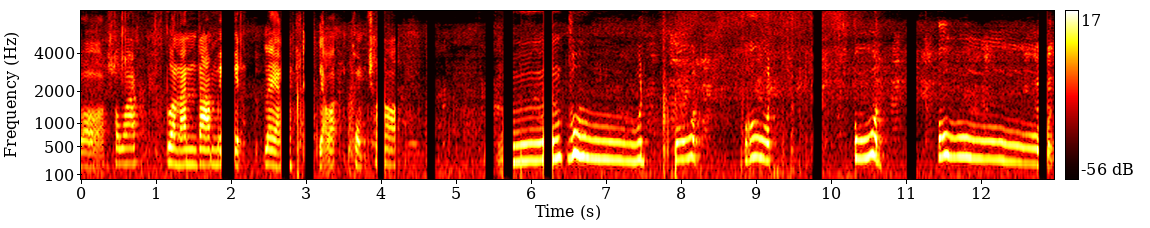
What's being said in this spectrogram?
วอร์เพราะว่าตัวนั้นดาเมจแรงแล้วอะผมชอบปูดปูดปูดปูดปูด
